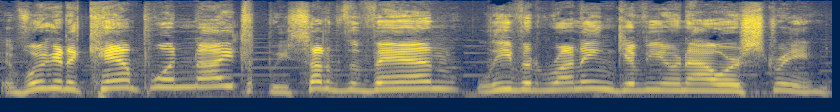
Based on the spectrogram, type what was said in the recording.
if we're going to camp one night, we set up the van, leave it running, give you an hour stream.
